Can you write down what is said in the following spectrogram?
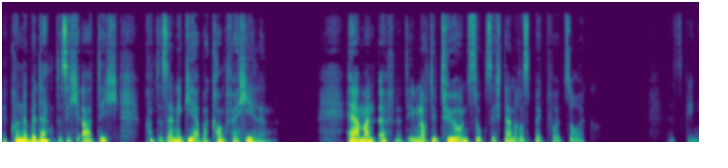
Der Kunde bedankte sich artig, konnte seine Gier aber kaum verhehlen. Hermann öffnete ihm noch die Tür und zog sich dann respektvoll zurück. Es ging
